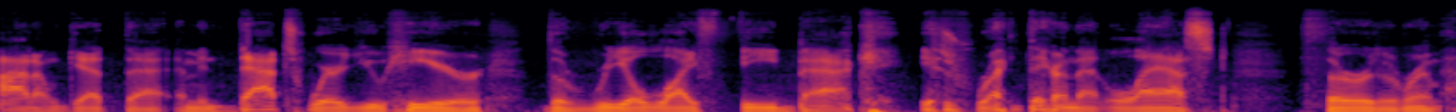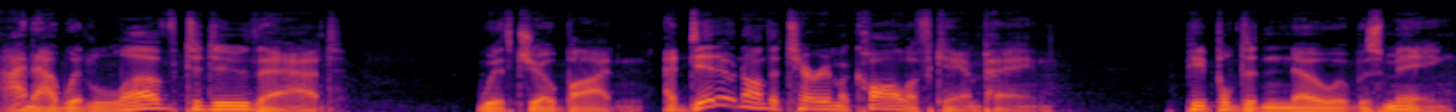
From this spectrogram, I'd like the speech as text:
I don't get that." I mean, that's where you hear the real life feedback is right there in that last third of the room. And I would love to do that with Joe Biden. I did it on the Terry McAuliffe campaign. People didn't know it was me.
